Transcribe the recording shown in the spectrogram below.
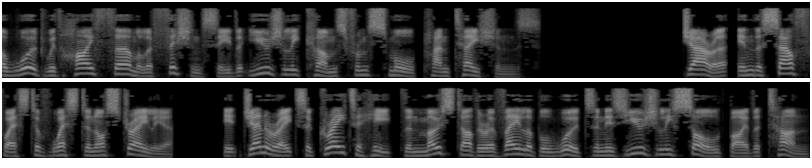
a wood with high thermal efficiency that usually comes from small plantations. Jarrah, in the southwest of Western Australia. It generates a greater heat than most other available woods and is usually sold by the ton.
